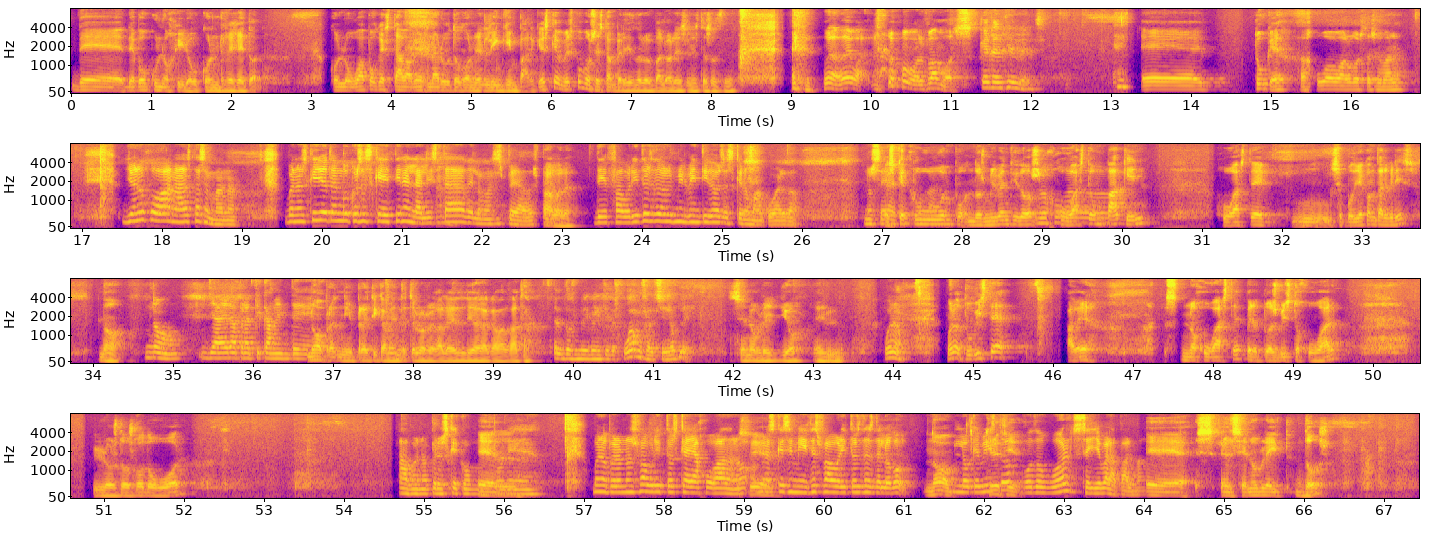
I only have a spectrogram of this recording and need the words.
de, de Boku no Hero con reggaetón? Con lo guapo que estaba ver Naruto con el Linkin Park. Es que ves cómo se están perdiendo los valores en esta sociedad. bueno, da igual, volvamos. ¿Qué te enciendes? Eh, ¿Tú qué? ¿Has jugado algo esta semana? Yo no he jugado a nada esta semana. Bueno, es que yo tengo cosas que decir en la lista de lo más esperados. Ah, vale. De favoritos de 2022 es que no me acuerdo. No sé. es ¿a que qué tú jugar? en po- en 2022 No jugaste jugado- un packing. ¿Jugaste. mm, ¿Se podría contar gris? No. No, ya era prácticamente. No, ni prácticamente te lo regalé el día de la cabalgata. El 2022 jugamos al Xenoblade. Xenoblade yo. El... Bueno, Bueno, tú viste. A ver, no jugaste, pero tú has visto jugar los dos God of War. Ah, bueno, pero es que como El- pone... Bueno, pero no es favoritos que haya jugado, ¿no? Sí. Hombre, es que si me dices favoritos, desde luego, No, lo que he visto, decir, God of War se lleva la palma. eh, el Xenoblade 2.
